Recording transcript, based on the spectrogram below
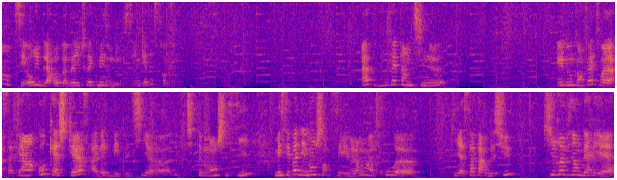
Oh, c'est horrible, la robe va pas du tout avec mes ongles, c'est une catastrophe. Hop, vous faites un petit nœud. Et donc en fait, voilà, ça fait un haut cache-cœur avec des, petits, euh, des petites manches ici. Mais c'est pas des manches, hein, c'est vraiment un trou, euh, puis il y a ça par-dessus, qui revient derrière.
